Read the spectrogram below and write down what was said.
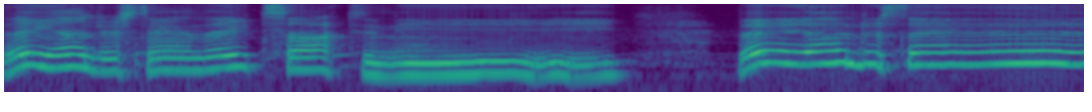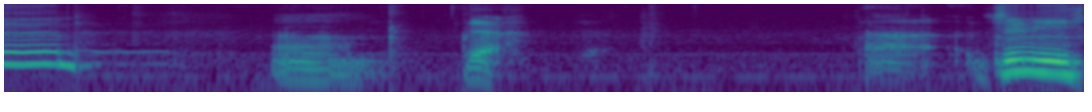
They understand, they talk to me. They understand. Um, yeah. Uh, Jimmy,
